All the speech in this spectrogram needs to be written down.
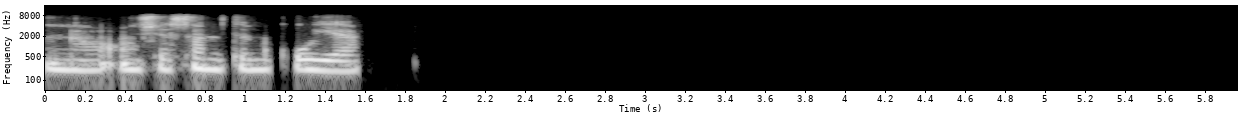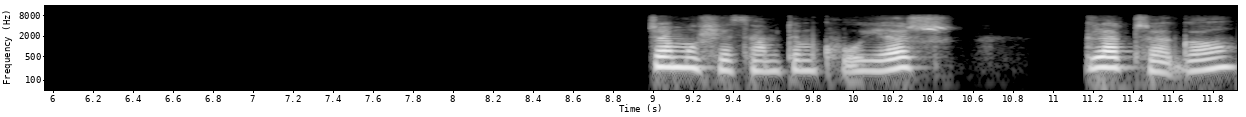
No, on się sam tym kuje. Czemu się sam tym kujesz? Dlaczego?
